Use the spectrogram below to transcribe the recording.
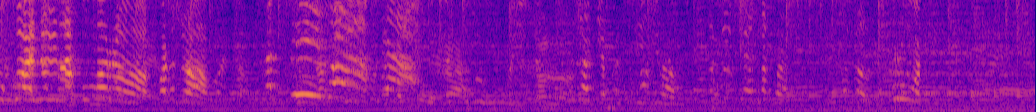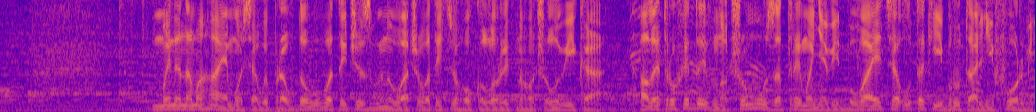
Пугай, ну и на кумара, пожалуйста. Ми не намагаємося виправдовувати чи звинувачувати цього колоритного чоловіка. Але трохи дивно, чому затримання відбувається у такій брутальній формі.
